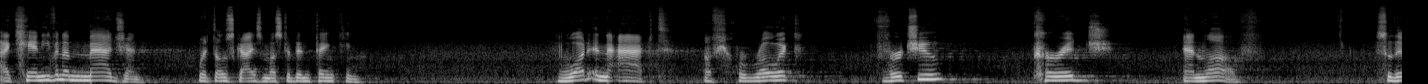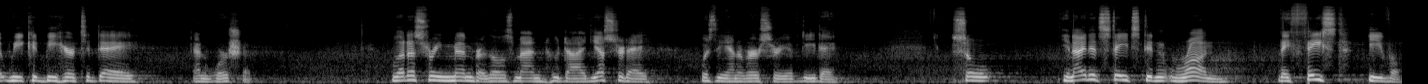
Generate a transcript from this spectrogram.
I can't even imagine what those guys must have been thinking. What an act of heroic virtue, courage, and love so that we could be here today and worship. Let us remember those men who died. Yesterday was the anniversary of D Day. So, United States didn't run, they faced evil.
